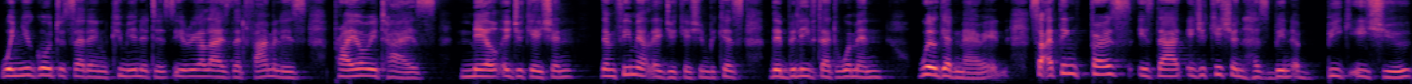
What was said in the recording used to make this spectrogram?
When you go to certain communities, you realize that families prioritize male education than female education because they believe that women will get married. So I think first is that education has been a big issue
